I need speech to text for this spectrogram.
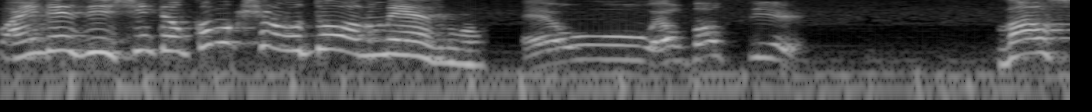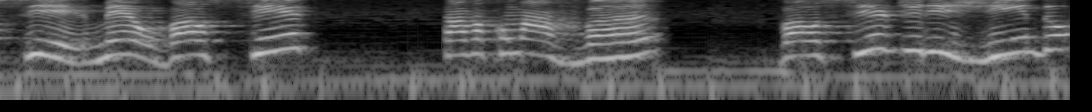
Ainda existe. Então, como que chama o dono mesmo? É o, é o Valcir. Valcir. Meu, Valcir tava com uma van, Valcir dirigindo,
